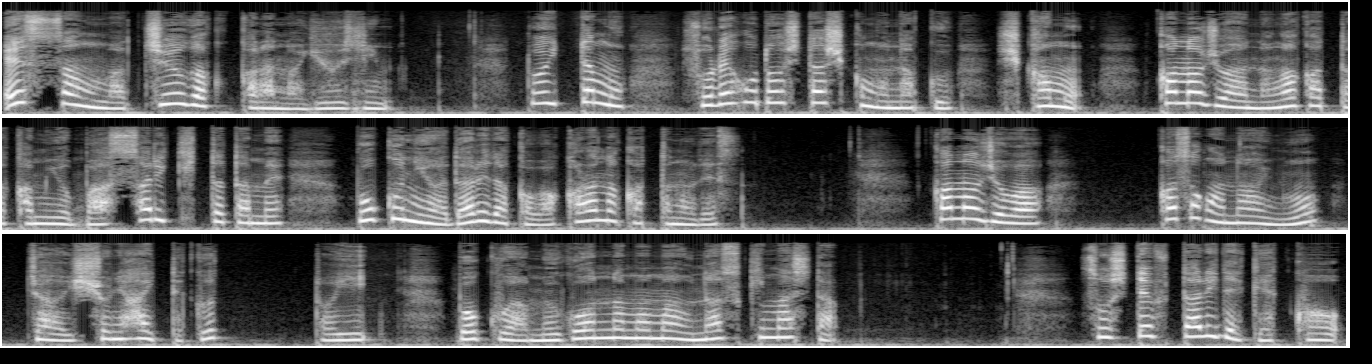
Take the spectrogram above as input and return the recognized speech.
S さんは中学からの友人。と言っても、それほど親しくもなく、しかも、彼女は長かった髪をバッサリ切ったため、僕には誰だかわからなかったのです。彼女は、傘がないの？じゃあ一緒に入ってく？と言い、僕は無言のままうなずきました。そして二人で下校。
